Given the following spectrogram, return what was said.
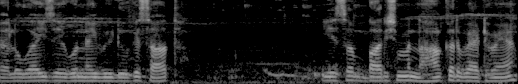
हेलो गाइस एक और नई वीडियो के साथ। ये सब बारिश में नहा कर बैठे हुए हैं।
